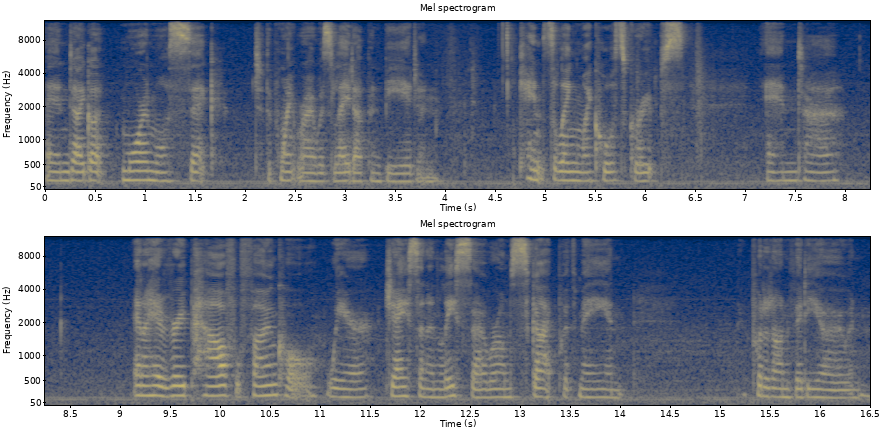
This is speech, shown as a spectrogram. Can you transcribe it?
And I got more and more sick to the point where I was laid up in bed and cancelling my course groups. And uh, and I had a very powerful phone call where Jason and Lisa were on Skype with me and put it on video. And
